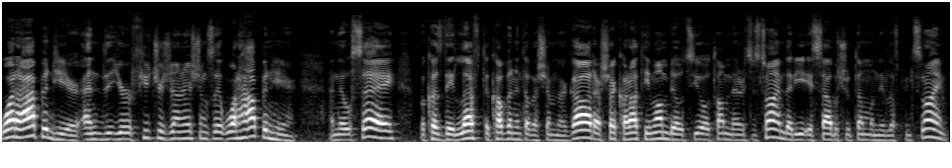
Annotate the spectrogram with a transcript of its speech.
"What happened here?" And the, your future generations will say, "What happened here?" And they'll say, "Because they left the covenant of Hashem their God, Asher karati imam otam Mitzrayim, that He established them when they left Mitzrayim."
